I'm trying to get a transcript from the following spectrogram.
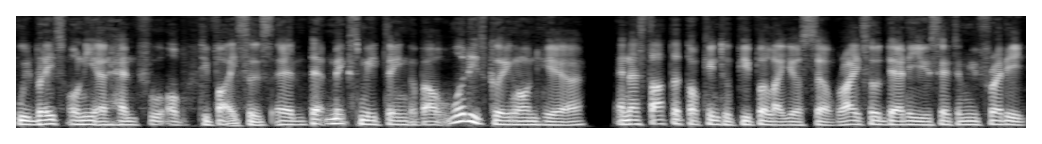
We raised only a handful of devices. And that makes me think about what is going on here. And I started talking to people like yourself, right? So Danny, you said to me, Freddie,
